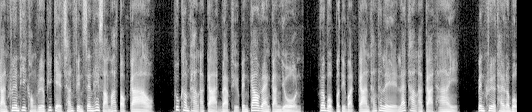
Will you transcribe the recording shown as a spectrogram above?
การเคลื่อนที่ของเรือพิเกตชั้นฟินเซนให้สามารถตอบก้าวทุกคำทางอากาศแบบถือเป็นก้าวแรงกลางโยน ระบบปฏิบัติการทั้งทะเลและทางอากาศให้ เป็นเครือไทยระบบ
